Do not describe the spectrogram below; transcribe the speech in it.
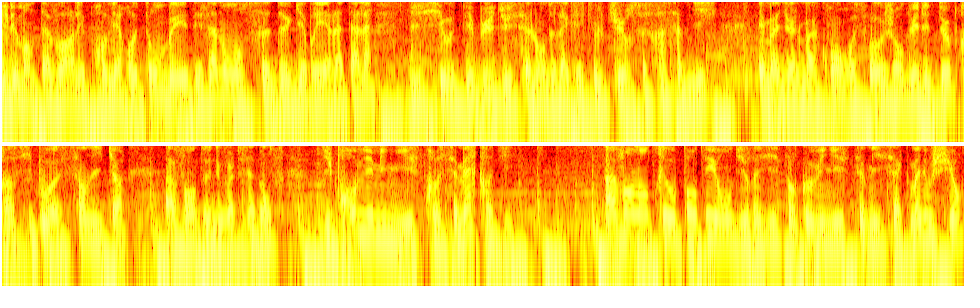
Ils demandent à voir les premières retombées des annonces de Gabriel Attal d'ici au début du salon de l'agriculture. Ce sera samedi. Emmanuel Macron reçoit aujourd'hui les deux principaux syndicats avant de nouvelles annonces du Premier ministre ce mercredi. Avant l'entrée au Panthéon du résistant communiste Misak Manouchian,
